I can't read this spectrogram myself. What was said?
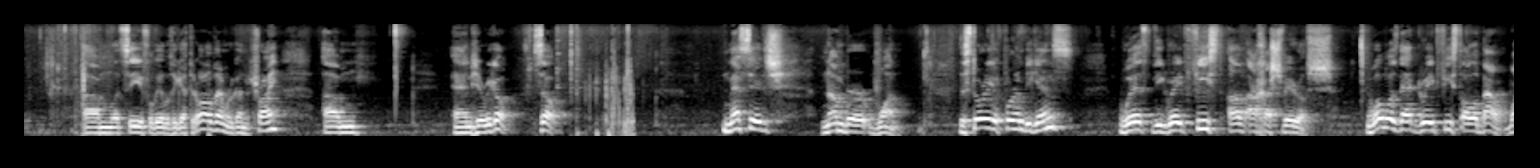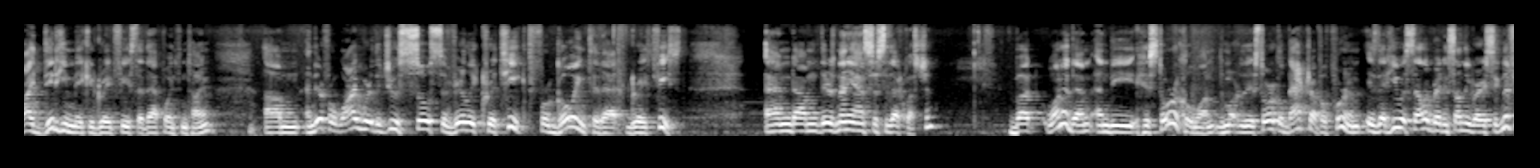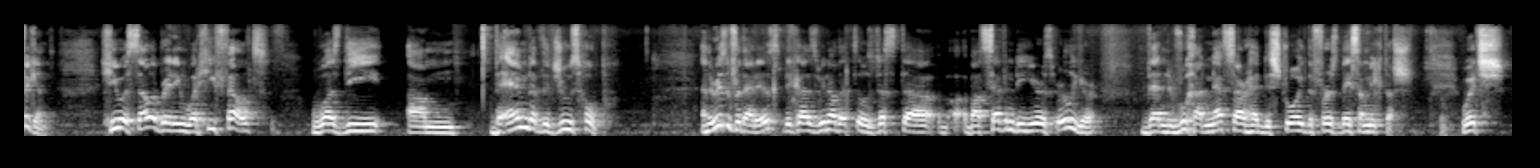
Um, let's see if we'll be able to get through all of them. We're going to try. Um, and here we go. So, message number one. The story of Purim begins with the great feast of Achashverosh. What was that great feast all about? Why did he make a great feast at that point in time? Um, and therefore, why were the Jews so severely critiqued for going to that great feast? And um, there's many answers to that question. But one of them, and the historical one, the, the historical backdrop of Purim, is that he was celebrating something very significant. He was celebrating what he felt was the um, the end of the Jews' hope. And the reason for that is because we know that it was just uh, about 70 years earlier that Nebuchadnezzar had destroyed the first Beis HaMikdash, which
